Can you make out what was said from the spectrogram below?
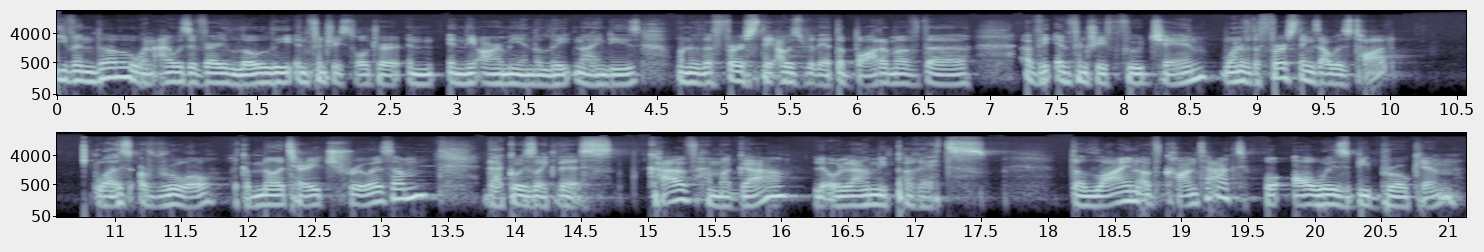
even though when I was a very lowly infantry soldier in, in the army in the late 90s, one of the first things, I was really at the bottom of the, of the infantry food chain. One of the first things I was taught was a rule, like a military truism that goes like this Kav hamaga le'olam paretz. The line of contact will always be broken.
